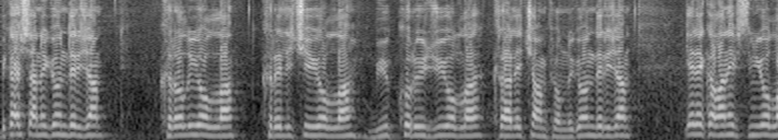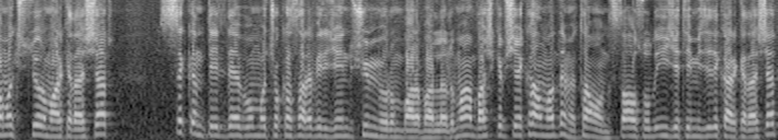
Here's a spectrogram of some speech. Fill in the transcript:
Birkaç tane göndereceğim. Kralı yolla. Kraliçeyi yolla. Büyük koruyucuyu yolla. Kraliyet şampiyonunu göndereceğim. Gerek kalan hepsini yollamak istiyorum arkadaşlar. Sıkıntı değil de bomba çok hasar vereceğini düşünmüyorum barbarlarıma. Başka bir şey kalmadı değil mi? Tamamdır. Sağ solu iyice temizledik arkadaşlar.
